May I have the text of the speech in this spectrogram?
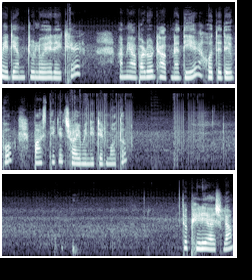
মিডিয়াম টু লোয়ে রেখে আমি আবারও ঢাকনা দিয়ে হতে দেব পাঁচ থেকে ছয় মিনিটের মতো। তো ফিরে আসলাম।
